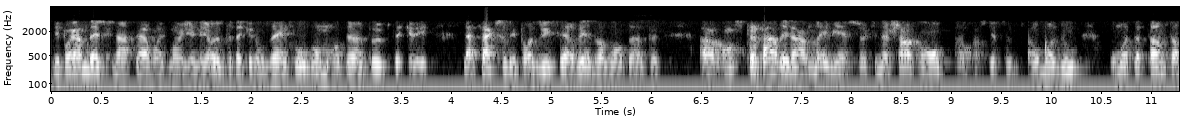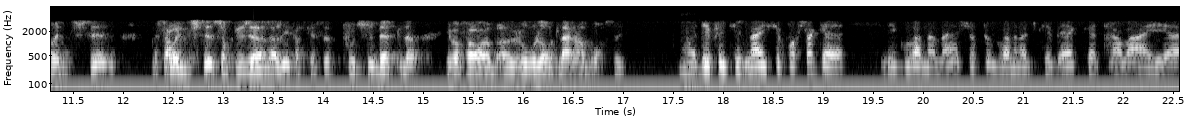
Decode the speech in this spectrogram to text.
Les programmes d'aide financière vont être moins généreux, peut-être que nos impôts vont monter un peu, peut-être que la taxe sur les produits et services va monter un peu. Alors, on se prépare des lendemains, bien sûr, qui ne chanteront pas parce que au mois d'août, au mois de septembre, ça va être difficile. Mais ça va être difficile sur plusieurs années parce que cette foutue dette-là, il va falloir un jour ou l'autre la rembourser. Ah, définitivement. Et c'est pour ça que les gouvernements, surtout le gouvernement du Québec, travaillent euh,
